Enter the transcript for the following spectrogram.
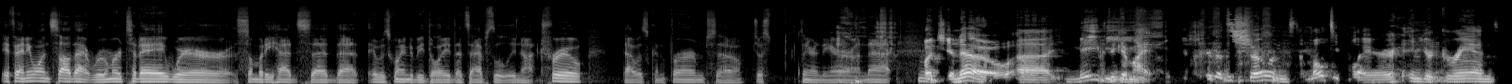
if anyone saw that rumor today where somebody had said that it was going to be delayed, that's absolutely not true. That was confirmed. So just clearing the air on that. But you know, uh, maybe I think it might. you should have shown some multiplayer in your grand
